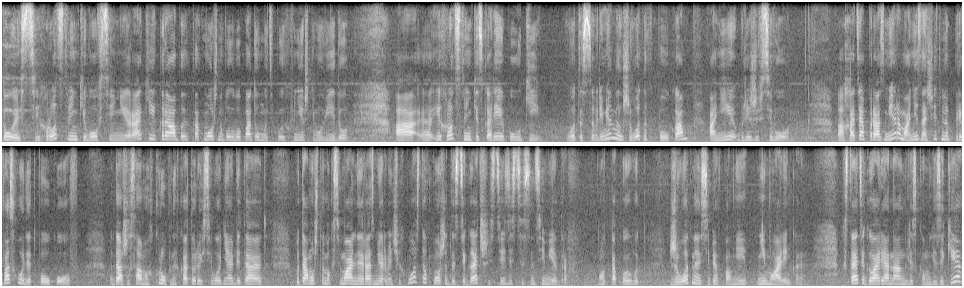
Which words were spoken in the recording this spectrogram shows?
то есть их родственники вовсе не раки и крабы, как можно было бы подумать по их внешнему виду, а э, их родственники скорее пауки. Вот из современных животных паукам они ближе всего. А, хотя по размерам они значительно превосходят пауков, даже самых крупных, которые сегодня обитают, потому что максимальный размер мечехвостов может достигать 60 сантиметров. Вот такое вот животное себе вполне не маленькое. Кстати говоря, на английском языке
